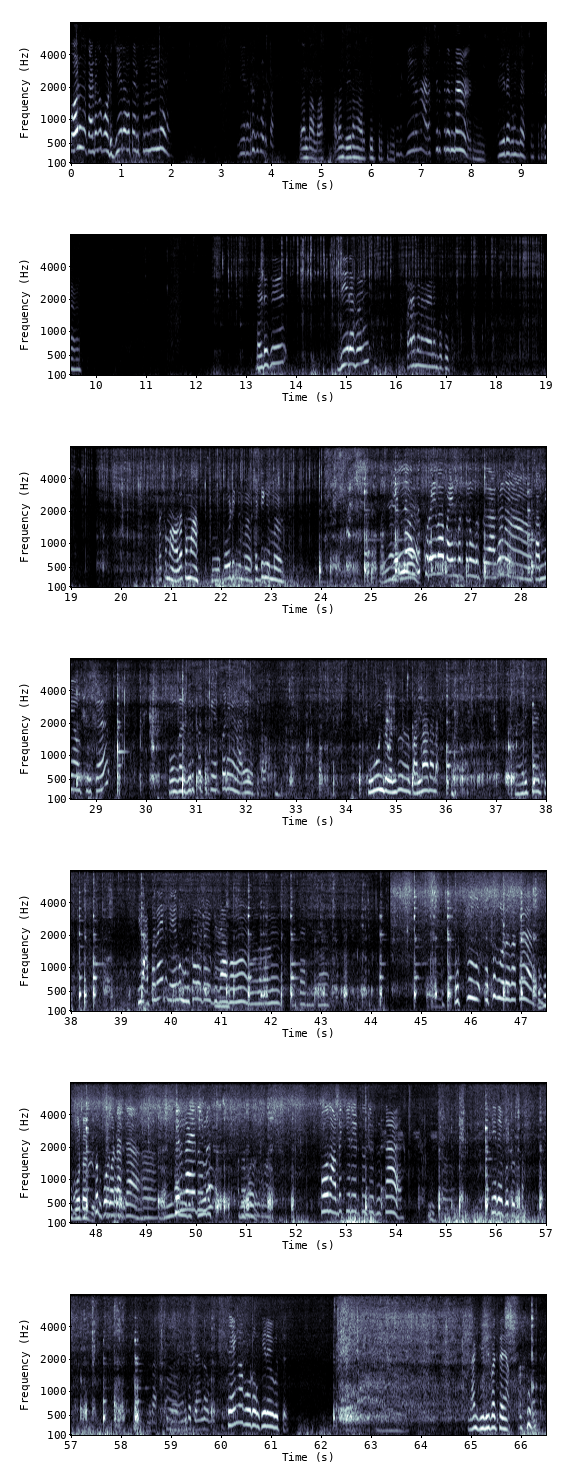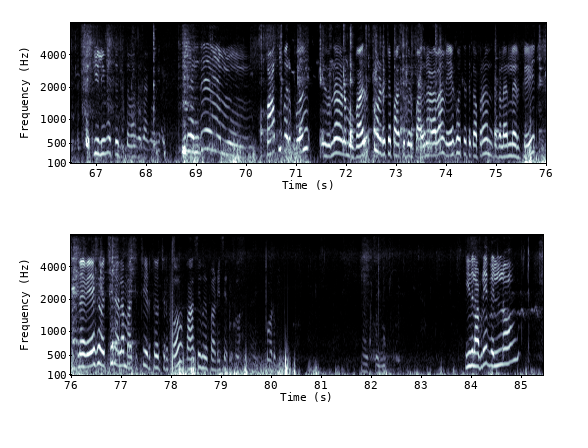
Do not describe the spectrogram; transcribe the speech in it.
போடுங்க கடுகு போடு. ஜீரகத்தை எடுத்துடணும் இல்லை ஜீரகத்துக்கு போடுக்கா. வேண்டாம் வா அதான் ஜீரகம் அரைச்சி எடுத்துருக்கிறீங்க. இந்த ஜீரகம் அரைச்சிருக்கிறேன் தான். ஜீரகம் தான் அரைச்சிருக்கிறேன். கடுகு ஜீரகம் வரமிளகாயெல்லாம் போட்டு விட்டுரு வதக்கம்மா வதக்கம்மா. ம், போடுங்கம்மா பட்டிங்கம்மா. எண்ணெய் வந்து குறைவாக பயன்படுத்தணுங்கிறதுக்காக நான் கம்மியாக வச்சுருக்கேன் உங்கள் விருப்பத்துக்கு ஏற்ப நீங்கள் நிறைய ஊற்றிக்கலாம் பூண்டு வந்து பல்லாடலை நறுக்கியாச்சு. இது அப்போ தான் இது வேகம் முழுசாக விட்டால் இப்படி இருந்துச்சேன் உப்பு உப்பு போடுறதாக்கா? உப்பு போட்டாச்சு. உப்பு போட்டாக்கா தூள் போதும்? அப்படியே கீரை எடுத்து ஊற்றி விட்டுட்டா கீரையை போட்டு விட்டா எந்த தேங்காய் போட்டு தேங்காய் போடுவோம். கீரையை ஊற்று நான் கிளி பச்சையம் கிளி வச்சு சுத்தமாக சொல்கிறாங்க இது வந்து பாசிப்பருப்பு. இது வந்து நம்ம வறுத்து உடைச்ச பாசிப்பருப்பு. அதனால தான் வேக வச்சதுக்கு அப்புறம் இந்த கலரில் இருக்குது நான் வேக வச்சு நல்லா மசிச்சு எடுத்து வச்சுருக்கோம். பாசிப்பருப்பு அப்படியே சேர்த்துக்கலாம். போடு. வச்சுக்கோம் இதில் அப்படியே வெல்லம்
